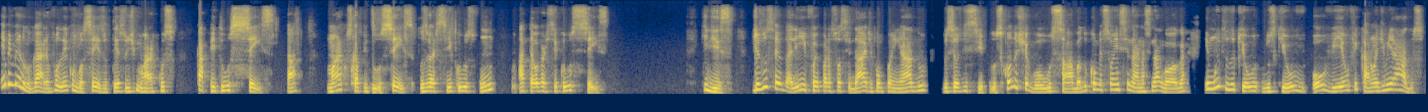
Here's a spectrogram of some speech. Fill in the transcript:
Em primeiro lugar, eu vou ler com vocês o texto de Marcos, capítulo 6, tá? Marcos, capítulo 6, os versículos 1 até o versículo 6, que diz: Jesus saiu dali e foi para sua cidade acompanhado dos seus discípulos. Quando chegou o sábado, começou a ensinar na sinagoga e muitos do que dos que o ouviam ficaram admirados.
